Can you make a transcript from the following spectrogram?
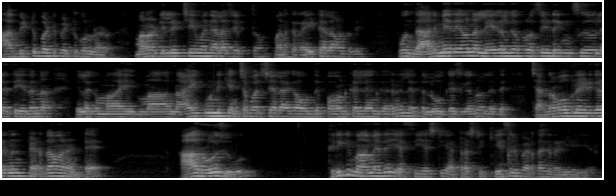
ఆ బిట్టు బట్టి పెట్టుకున్నాడు. మనం డిలీట్ చేయమని ఎలా చెప్తాం? మనకు రైట్ ఎలా ఉంటుంది? పోనీ దాని మీద ఏమైనా లీగల్గా ప్రొసీడింగ్స్ లేకపోతే ఏదైనా ఇలాగ మా మా నాయకుడిని కించపరిచేలాగా ఉంది పవన్ కళ్యాణ్ గారిని లేకపోతే లోకేష్ గారిని లేకపోతే చంద్రబాబు నాయుడు గారిని పెడదామని అంటే ఆ రోజు తిరిగి మా మీద ఎస్సీ ఎస్టీ అట్రస్టీ కేసులు పెడతాక రెడీ అయ్యారు.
